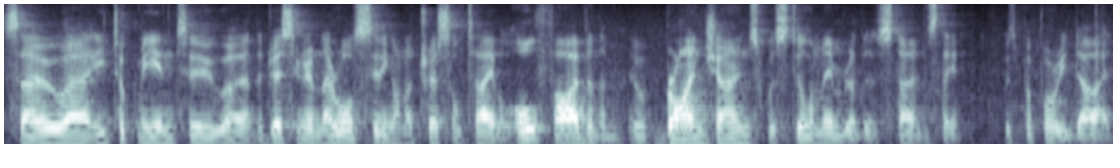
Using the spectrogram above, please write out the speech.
So uh, he took me into uh, the dressing room. They were all sitting on a trestle table, all five of them. Uh, Brian Jones was still a member of the Stones then, it was before he died.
